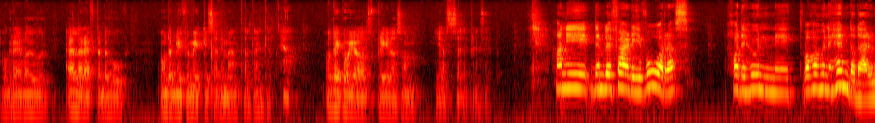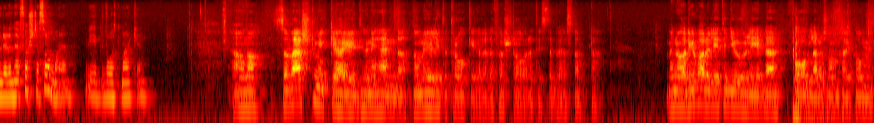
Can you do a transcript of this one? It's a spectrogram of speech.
och gräva ur. Eller efter behov. Om det blir för mycket sediment helt enkelt. Ja. Och det går ju att sprida som gödsel i princip. Har ni, den blev färdig i våras. Har det hunnit, vad har hunnit hända där under den här första sommaren vid våtmarken? Ja, nå, så värst mycket har ju inte hunnit hända. De är ju lite tråkigare det första året tills det börjar starta. Men nu har det ju varit lite djurliv där, fåglar och sånt har ju kommit.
